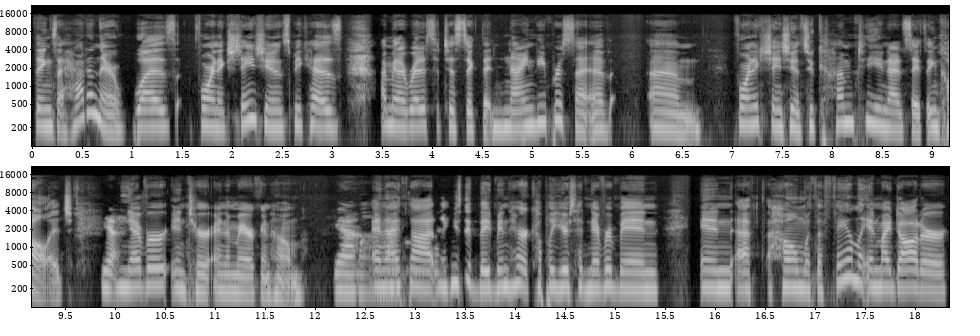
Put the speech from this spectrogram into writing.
things I had in there was foreign exchange students because I mean, I read a statistic that 90% of um, foreign exchange students who come to the United States in college yes never enter an American home. Yeah And I thought, like you said, they'd been here a couple of years, had never been in a home with a family. And my daughter,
